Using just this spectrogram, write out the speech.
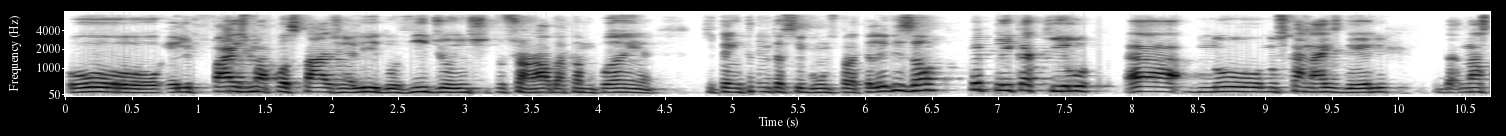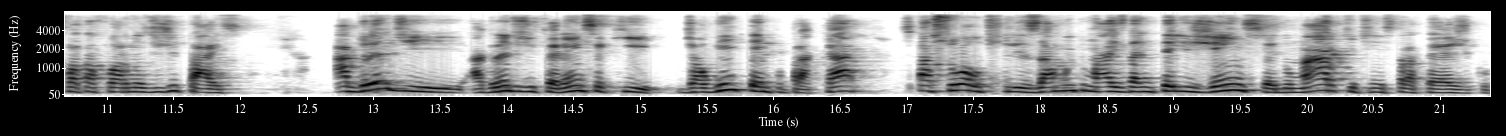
Ou ele faz uma postagem ali do vídeo institucional da campanha, que tem 30 segundos para televisão, replica aquilo ah, no, nos canais dele, nas plataformas digitais. A grande, a grande diferença é que, de algum tempo para cá, se passou a utilizar muito mais da inteligência e do marketing estratégico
